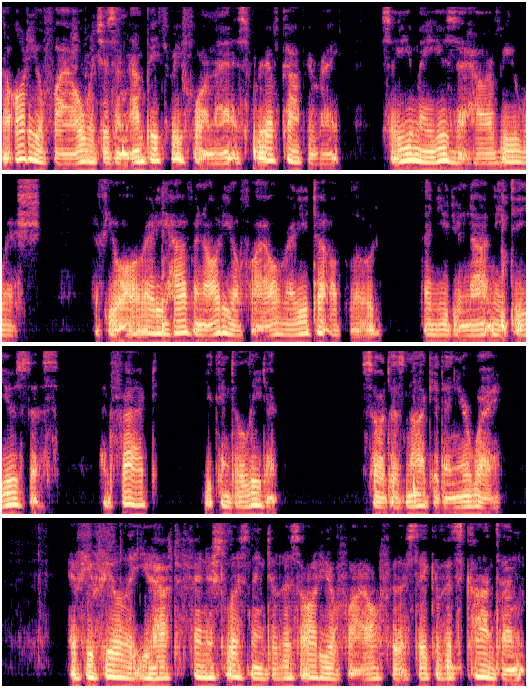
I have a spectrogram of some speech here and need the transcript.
The audio file, which is an MP3 format, is free of copyright, so you may use it however you wish. If you already have an audio file ready to upload, then you do not need to use this. In fact, you can delete it, so it does not get in your way. If you feel that you have to finish listening to this audio file for the sake of its content,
